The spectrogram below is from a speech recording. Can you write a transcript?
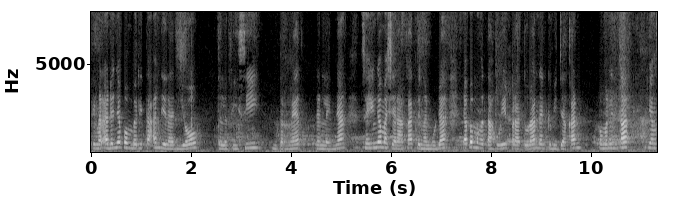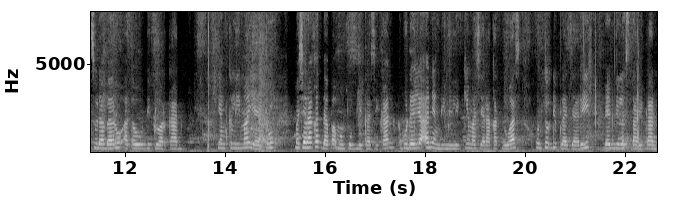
dengan adanya pemberitaan di radio, televisi, internet, dan lainnya, sehingga masyarakat dengan mudah dapat mengetahui peraturan dan kebijakan pemerintah yang sudah baru atau dikeluarkan. Yang kelima yaitu masyarakat dapat mempublikasikan kebudayaan yang dimiliki masyarakat luas untuk dipelajari dan dilestarikan,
